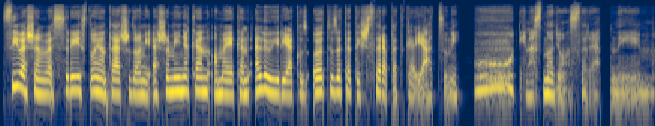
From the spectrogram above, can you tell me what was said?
Szívesen vesz részt olyan társadalmi eseményeken, amelyeken előírják az öltözetet és szerepet kell játszani. Hú, én ezt nagyon szeretném.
